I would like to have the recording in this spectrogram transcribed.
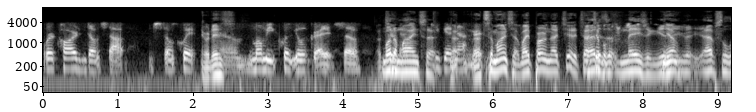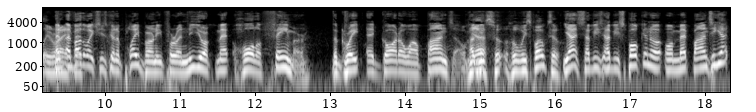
work hard, and don't stop. Just don't quit. There it is. Um, the moment you quit, you'll regret it. So That's What it. a mindset. That- that's the mindset, right, Bernie? That's it. It's that, That is simple. amazing. You- Yeah. You're absolutely right. And, and by the way, she's going to play Bernie for a New York Met Hall of Famer, the great Edgardo Alfonzo. Have yes, who, who we spoke to. Yes. Have you have you spoken or, or met Fonzie yet?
